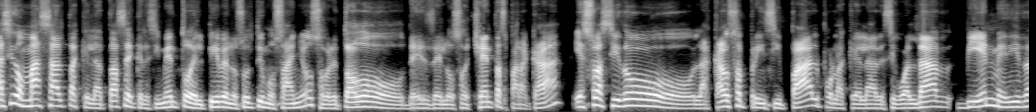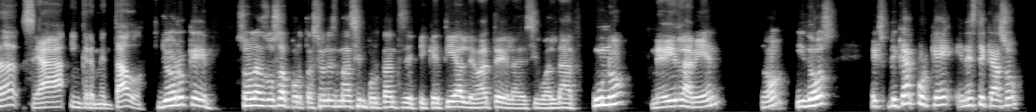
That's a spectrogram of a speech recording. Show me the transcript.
ha sido más alta que la tasa de crecimiento del PIB en los últimos años, sobre todo desde los 80 para acá. Eso ha sido la causa principal por la que la desigualdad bien medida se ha incrementado. Yo creo que son las dos aportaciones más importantes de Piketty al debate de la desigualdad. Uno, medirla bien, ¿no? Y dos, explicar por qué, en este caso,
